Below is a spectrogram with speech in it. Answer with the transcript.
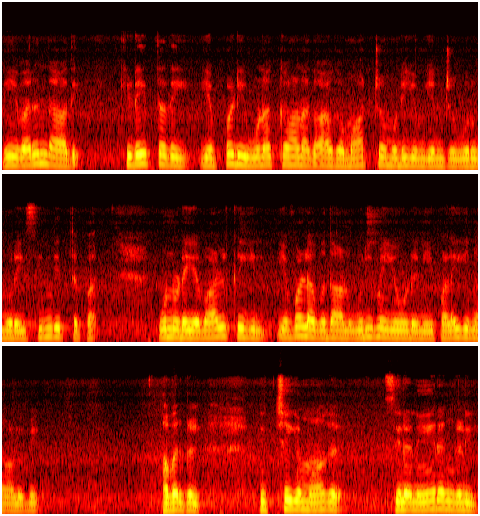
நீ வருந்தாதே. கிடைத்ததை எப்படி உனக்கானதாக மாற்ற முடியும் என்று ஒருமுறை சிந்தித்துப்பார். உன்னுடைய வாழ்க்கையில் எவ்வளவுதான் உரிமையோடு நீ பழகினாலுமே. அவர்கள் நிச்சயமாக சில நேரங்களில்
